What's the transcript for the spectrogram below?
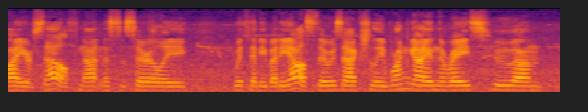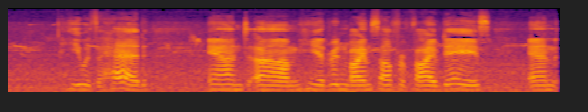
by yourself, not necessarily with anybody else. There was actually one guy in the race who um, he was ahead and um, he had ridden by himself for five days and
